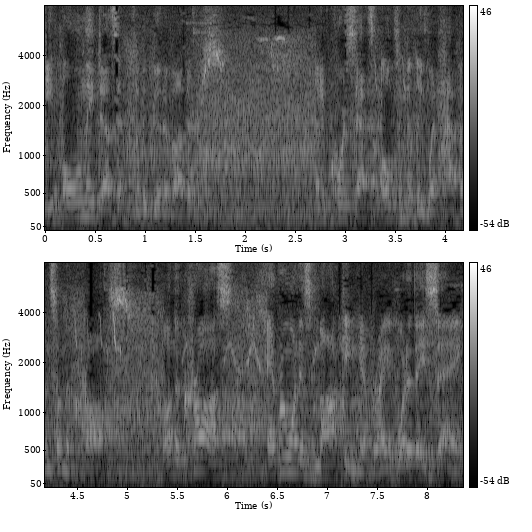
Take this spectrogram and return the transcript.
He only does it for the good of others. And of course, that's ultimately what happens on the cross. On the cross, everyone is mocking him, right? What are they saying?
